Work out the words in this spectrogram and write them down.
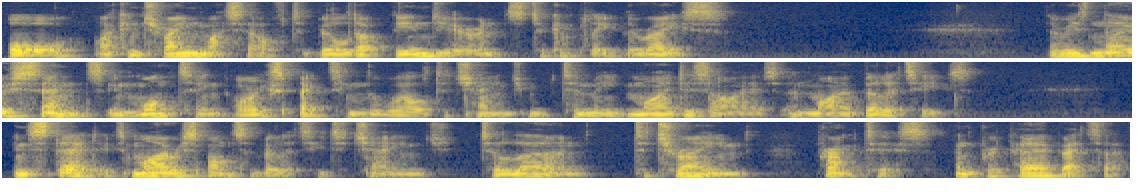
Or I can train myself to build up the endurance to complete the race. There is no sense in wanting or expecting the world to change to meet my desires and my abilities. Instead, it's my responsibility to change, to learn, to train, practice, and prepare better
